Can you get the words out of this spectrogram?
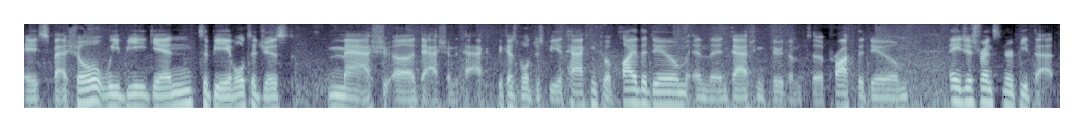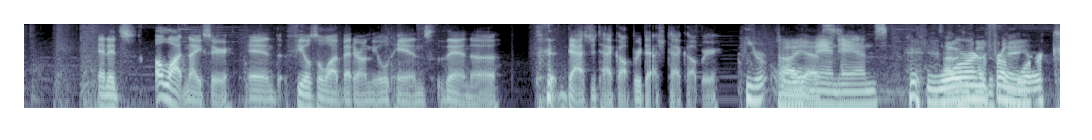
a special, we begin to be able to just mash uh, dash and attack because we'll just be attacking to apply the doom and then dashing through them to proc the doom, and you just rinse and repeat that. And it's a lot nicer and feels a lot better on the old hands than uh, dash attack upper, dash attack upper. Your old Ah, yes. man hands, worn from say. work.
